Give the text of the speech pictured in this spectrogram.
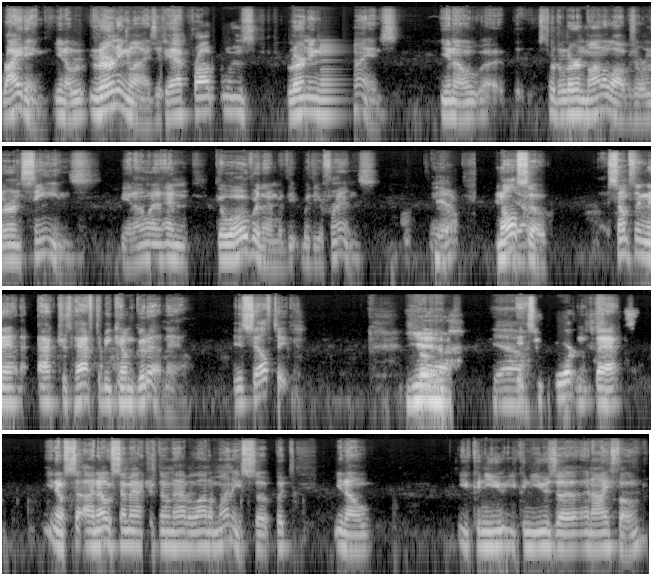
Writing, you know, learning lines. If you have problems learning lines, you know, uh, sort of learn monologues or learn scenes, you know, and, and go over them with with your friends. you Yeah. know. And also, something that actors have to become good at now is self taping. Yeah. Yeah. It's important that, you know, so I know some actors don't have a lot of money, so but you know, you can you you can use a, an iPhone.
